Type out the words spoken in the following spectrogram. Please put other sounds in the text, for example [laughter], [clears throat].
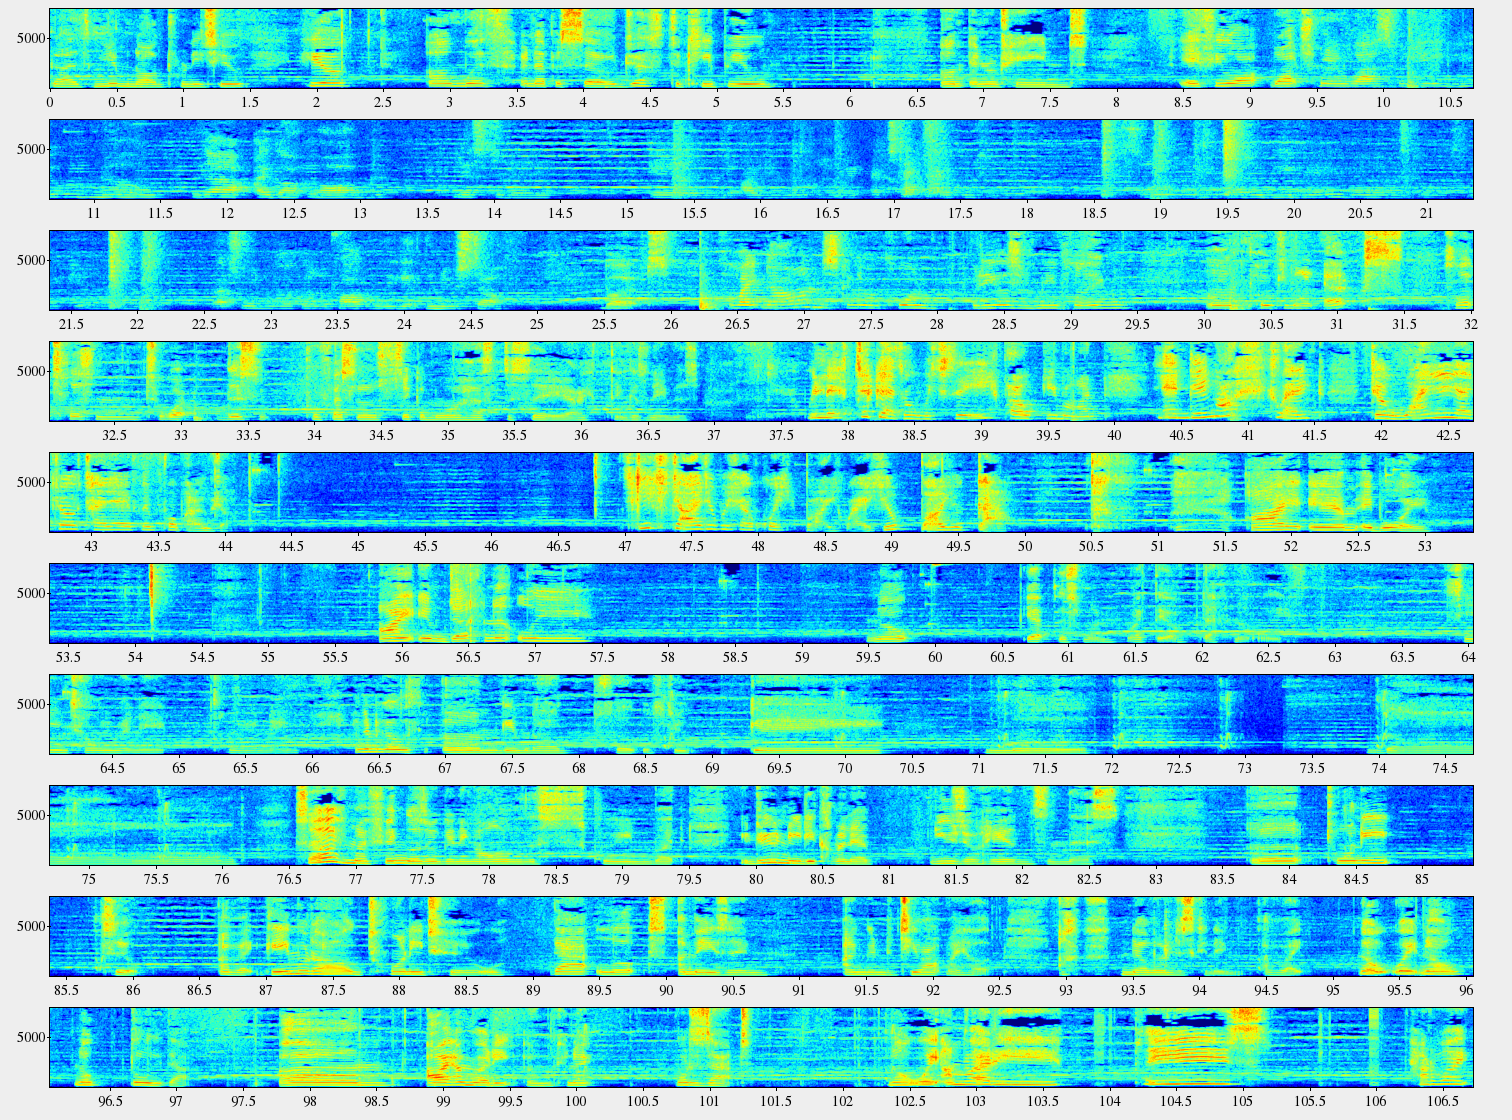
guys, GamerDog22 here um, with an episode just to keep you um, entertained. If you watched my last video, you know that I got robbed yesterday and I do not have my Xbox or computer. So you guys will be very bored until this weekend. That's when we're going to probably get the new stuff. But for right now, I'm just going to record videos of me playing um, Pokemon X. So let's listen to what this Professor Sycamore has to say. I think his name is. We live together with these Pokemon, lending our strength to one another in proposal. She started with a quick boy. Where you boy go? I am a boy. I am definitely. Nope. Yep, this one right there, definitely. See you tell me my name. Tell me your name. I'm gonna go with um Gamer Dog. So let's do Gamer Dog. Sorry if my fingers are getting all over the screen, but you do need to kind of use your hands in this. Uh, 20. 22. Alright, Gamer Dog 22. That looks amazing. I'm going to tear out my heart. Uh, no, I'm just kidding. Alright. No, wait, no. No, delete that. Um, I am ready. Um, can I... What is that? No, wait, I'm ready. Please. How do I...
